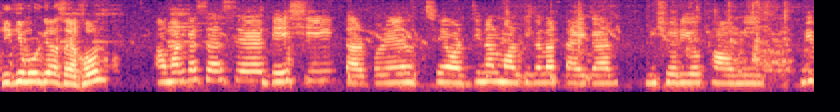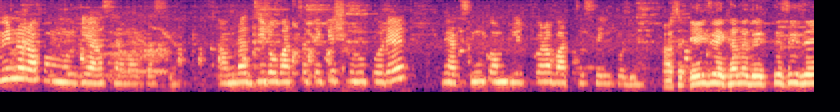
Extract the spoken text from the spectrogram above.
কি কি মুরগি আছে এখন? আমার কাছে আছে দেশি তারপরে হচ্ছে অরিজিনাল মাল্টি কালার টাইগার মিশরীয় ফাউমি বিভিন্ন রকম মুরগি আছে আমার কাছে। আমরা জিরো বাচ্চা থেকে শুরু করে ভ্যাকসিন কমপ্লিট করা বাচ্চা সেল করি। আচ্ছা এই যে এখানে দেখতেছি যে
